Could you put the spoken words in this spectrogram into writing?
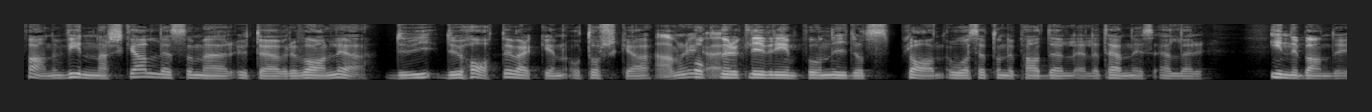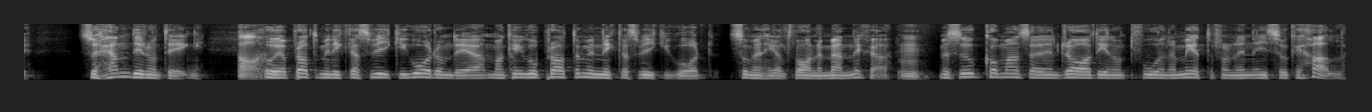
fan vinnarskalle som är utöver det vanliga. Du, du hatar verkligen att torska. Ja, och när du kliver in på en idrottsplan, oavsett om det är paddel eller tennis eller innebandy, så händer ju någonting. Ja. Och jag pratade med Niklas Wikegård om det. Man kan ju gå och prata med Niklas Wikegård som en helt vanlig människa. Mm. Men så kommer han så här en rad inom 200 meter från en ishockeyhall.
